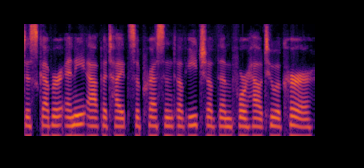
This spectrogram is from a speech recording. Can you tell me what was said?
discover any appetite suppressant of each of them for how to occur.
